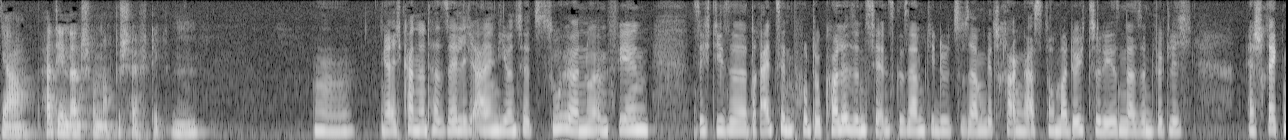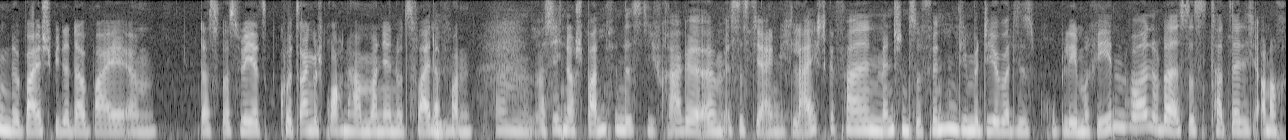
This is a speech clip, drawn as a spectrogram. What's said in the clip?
ja, hat ihn dann schon noch beschäftigt. Mhm. Mhm. Ja, ich kann da tatsächlich allen, die uns jetzt zuhören, nur empfehlen, sich diese 13 Protokolle, sind es ja insgesamt, die du zusammengetragen hast, nochmal durchzulesen. Da sind wirklich erschreckende Beispiele dabei. Ähm, das, was wir jetzt kurz angesprochen haben, waren ja nur zwei mhm. davon. Ähm, was ich noch spannend finde, ist die Frage, ähm, ist es dir eigentlich leicht gefallen, Menschen zu finden, die mit dir über dieses Problem reden wollen? Oder ist es tatsächlich auch noch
